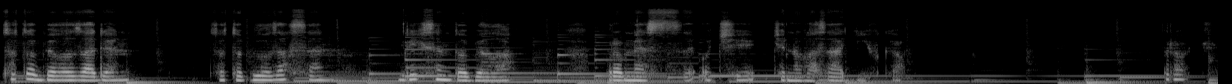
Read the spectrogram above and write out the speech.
Co to bylo za den? Co to bylo za sen? Když jsem to byla? Provnes si oči černovlasá dívka. Proč?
